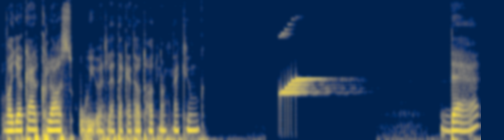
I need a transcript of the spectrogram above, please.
Vagy akár klassz új ötleteket adhatnak nekünk. De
